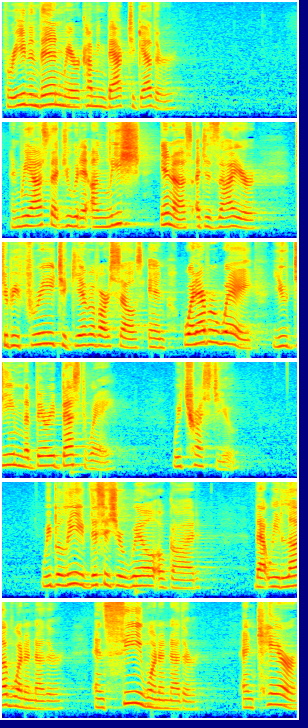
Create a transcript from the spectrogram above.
For even then, we are coming back together. And we ask that you would unleash in us a desire to be free to give of ourselves in whatever way you deem the very best way. We trust you. We believe this is your will, O God, that we love one another and see one another and care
